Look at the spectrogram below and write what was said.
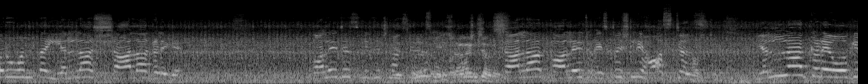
ಬರುವಂಥ ಎಲ್ಲ ಶಾಲಾಗಳಿಗೆ. ಕಾಲೇಜಸ್ ವಿಸಿಟ್ ಮಾಡ್ತೀವಿ ಶಾಲಾ ಕಾಲೇಜ್ ಎಸ್ಪೆಷಲಿ ಹಾಸ್ಟೆಲ್ಸ್ ಎಲ್ಲ ಕಡೆ ಹೋಗಿ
